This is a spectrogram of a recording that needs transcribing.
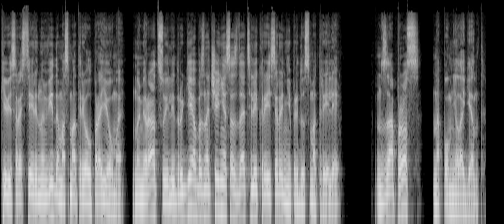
Киви с растерянным видом осматривал проемы. Нумерацию или другие обозначения создатели крейсера не предусмотрели. «Запрос», — напомнил агент.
